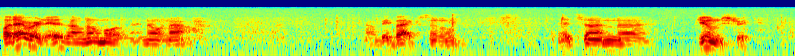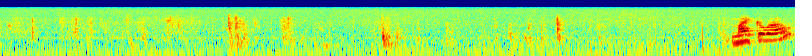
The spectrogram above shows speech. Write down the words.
Whatever it is, I'll know more than I know now. I'll be back soon. It's on uh, June Street. Might go out?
